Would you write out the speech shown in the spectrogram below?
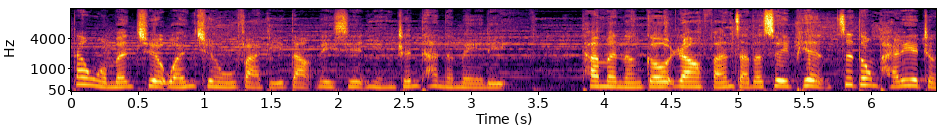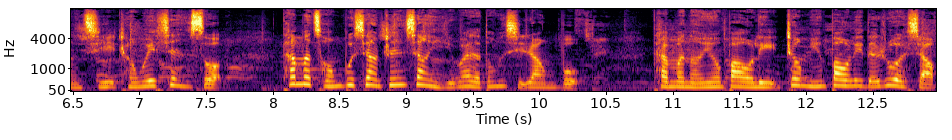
但我们却完全无法抵挡那些名侦探的魅力，他们能够让繁杂的碎片自动排列整齐，成为线索。他们从不向真相以外的东西让步，他们能用暴力证明暴力的弱小，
